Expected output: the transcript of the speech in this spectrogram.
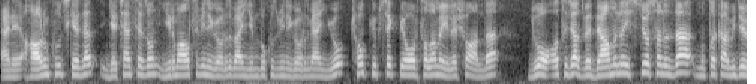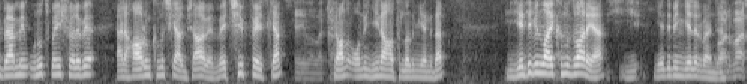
Yani Harun Kılıç gezen, geçen sezon 26 bini gördü. Ben 29 bini gördüm. Yani çok yüksek bir ortalama ile şu anda duo atacağız ve devamını istiyorsanız da mutlaka videoyu beğenmeyi unutmayın. Şöyle bir yani Harun Kılıç gelmiş abi ve çift facecam. Eyvallah. Şu an onu yine hatırladım yeniden. 7000 like'ımız var ya. İki, iki. 7000 gelir bence. Var var.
